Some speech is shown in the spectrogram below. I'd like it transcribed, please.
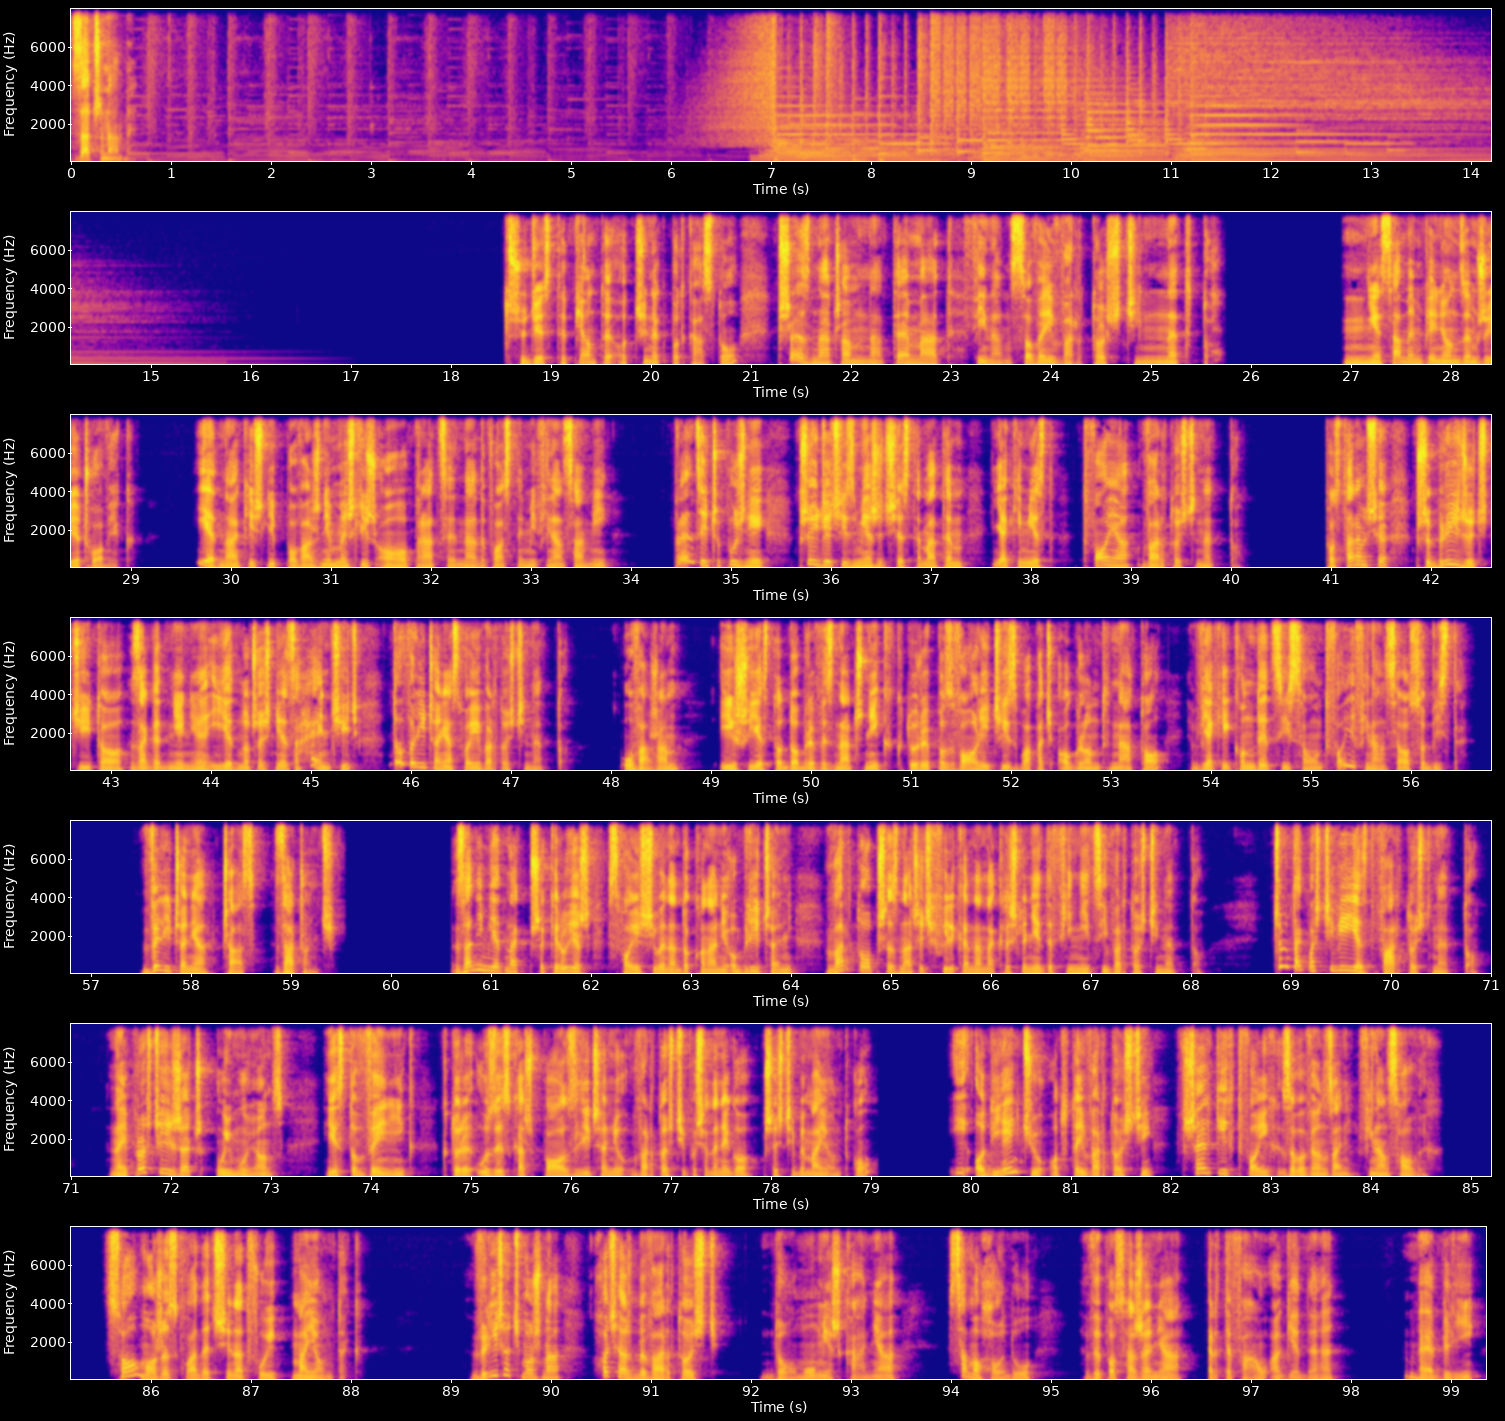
Zaczynamy! Trzydziesty piąty odcinek podcastu przeznaczam na temat finansowej wartości netto. Nie samym pieniądzem żyje człowiek. Jednak, jeśli poważnie myślisz o pracy nad własnymi finansami, prędzej czy później przyjdzie ci zmierzyć się z tematem, jakim jest Twoja wartość netto. Postaram się przybliżyć Ci to zagadnienie i jednocześnie zachęcić do wyliczenia swojej wartości netto. Uważam, iż jest to dobry wyznacznik, który pozwoli Ci złapać ogląd na to, w jakiej kondycji są Twoje finanse osobiste. Wyliczenia czas zacząć. Zanim jednak przekierujesz swoje siły na dokonanie obliczeń, warto przeznaczyć chwilkę na nakreślenie definicji wartości netto. Czym tak właściwie jest wartość netto? Najprościej rzecz ujmując, jest to wynik, który uzyskasz po zliczeniu wartości posiadanego przez Ciebie majątku i odjęciu od tej wartości wszelkich Twoich zobowiązań finansowych. Co może składać się na Twój majątek? Wyliczać można chociażby wartość domu, mieszkania, samochodu, wyposażenia RTV, AGD, mebli,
